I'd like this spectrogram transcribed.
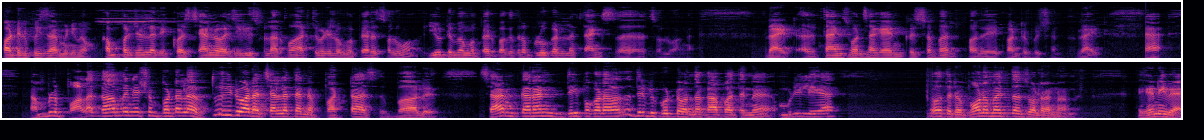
ஃபார்ட்டி ருபீஸ் தான் மினிமம் கம்பல்சரியில் ரிக்வஸ்ட் சேனல் வச்சு யூஸ்ஃபுல்லாக இருக்கும். அடுத்த வீடியோவில் உங்கள் பேரை சொல்லுவோம். யூடியூப் உங்கள் பேர் பக்கத்தில் ப்ளூ கலரில் தேங்க்ஸ் சொல்லுவாங்க. Right thanks once again Christopher for the contribution right நம்மளும் பல காம்பினேஷன் பண்ணல தூக்கிட்டு வாடா செல்லத்தண்ணே பட்டாசு பாலு. சாம் கரன் தீபகோடா வந்து திருப்பி கூப்பிட்டு வந்தோம் காப்பாற்றுன்னு முடியலையே. தோத்துட்டோம். போன மேட்ச் தான் சொல்கிறேன் நான். எனிவே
